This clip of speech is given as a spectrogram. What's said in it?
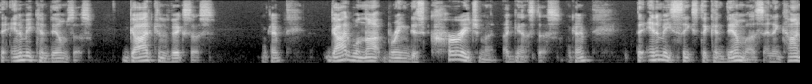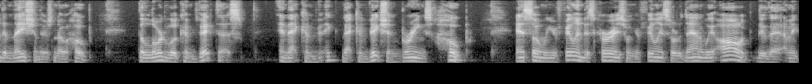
The enemy condemns us. God convicts us. Okay, God will not bring discouragement against us. Okay, the enemy seeks to condemn us, and in condemnation, there's no hope. The Lord will convict us, and that, convic- that conviction brings hope. And so when you're feeling discouraged, when you're feeling sort of down, and we all do that. I mean,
